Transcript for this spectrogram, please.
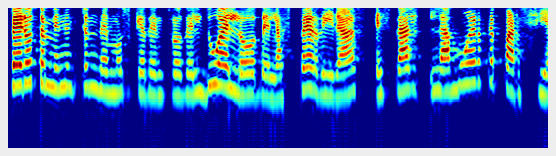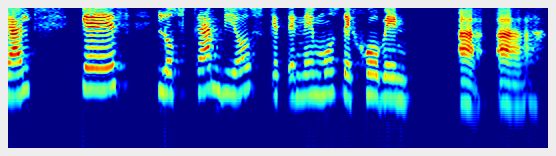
pero también entendemos que dentro del duelo de las pérdidas está la muerte parcial que es los cambios que tenemos de joven a,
